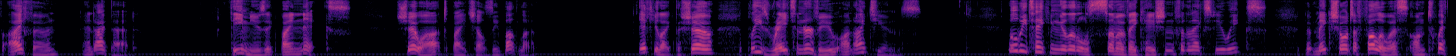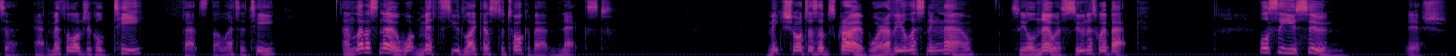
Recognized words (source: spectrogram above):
for iPhone, and iPad. Theme music by Nix. Show art by Chelsea Butler. If you like the show, please rate and review on iTunes. We'll be taking a little summer vacation for the next few weeks, but make sure to follow us on Twitter at Mythological T, that's the letter T, and let us know what myths you'd like us to talk about next. Make sure to subscribe wherever you're listening now, so you'll know as soon as we're back. We'll see you soon. Ish.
